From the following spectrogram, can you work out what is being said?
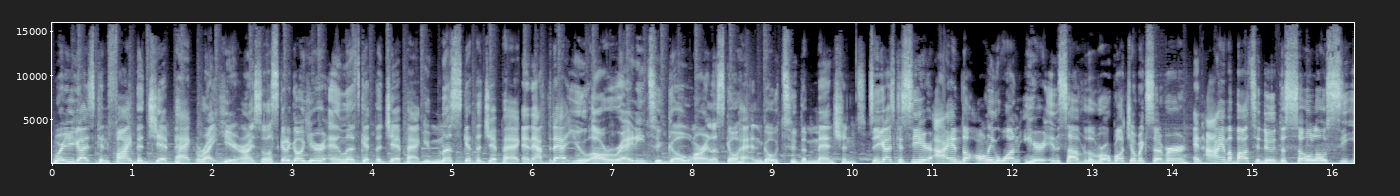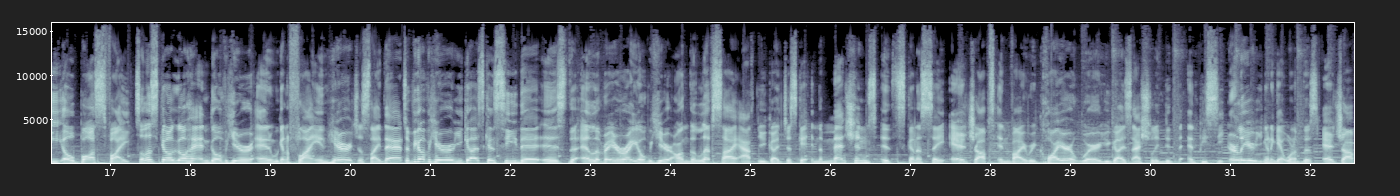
where you guys can find the jetpack right here. All right, so let's gonna go here and let's get the jetpack. You must get the jetpack. And after that, you are ready to go. All right, let's go ahead and go to the mansions. So you guys can see here, I am the only one here inside of the Roblox jailbreak server. And I am about to do the solo CEO boss fight. So let's go, go ahead and go over here and we're gonna fly in here just like that. So if you go over here, you guys can see there is the elevator elevator right over here on the left side. After you guys just get in the mansions it's gonna say airdrops invite require where you guys actually did the npc earlier. You're gonna get one of those airdrop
